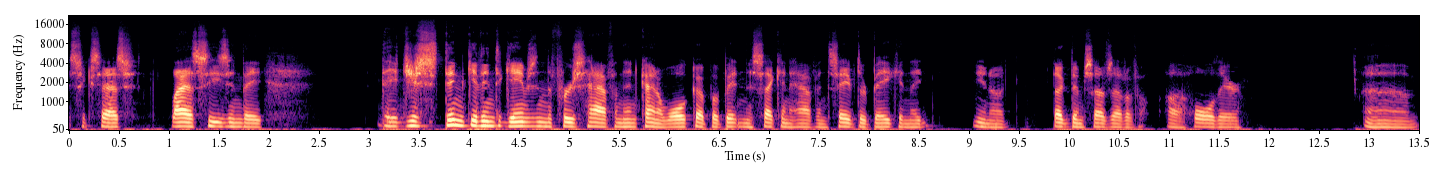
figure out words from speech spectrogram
success last season. They they just didn't get into games in the first half, and then kind of woke up a bit in the second half and saved their bacon. They, you know, dug themselves out of a hole there. Um,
